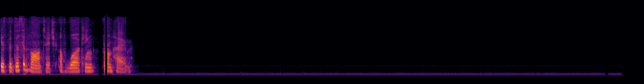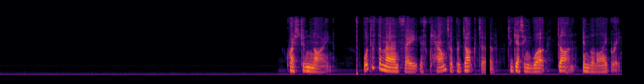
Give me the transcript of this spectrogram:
is the disadvantage of working from home? Question 9. What does the man say is counterproductive to getting work done in the library?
